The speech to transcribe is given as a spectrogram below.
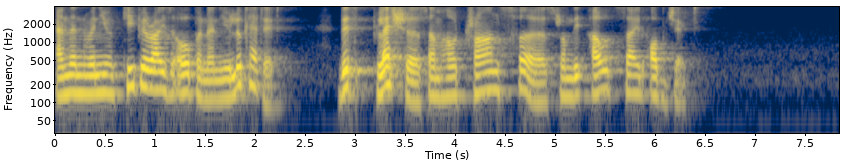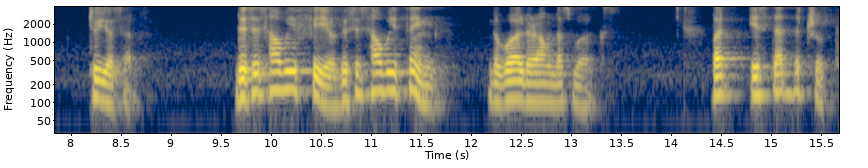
And then when you keep your eyes open and you look at it, this pleasure somehow transfers from the outside object to yourself. This is how we feel, this is how we think the world around us works. But is that the truth?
